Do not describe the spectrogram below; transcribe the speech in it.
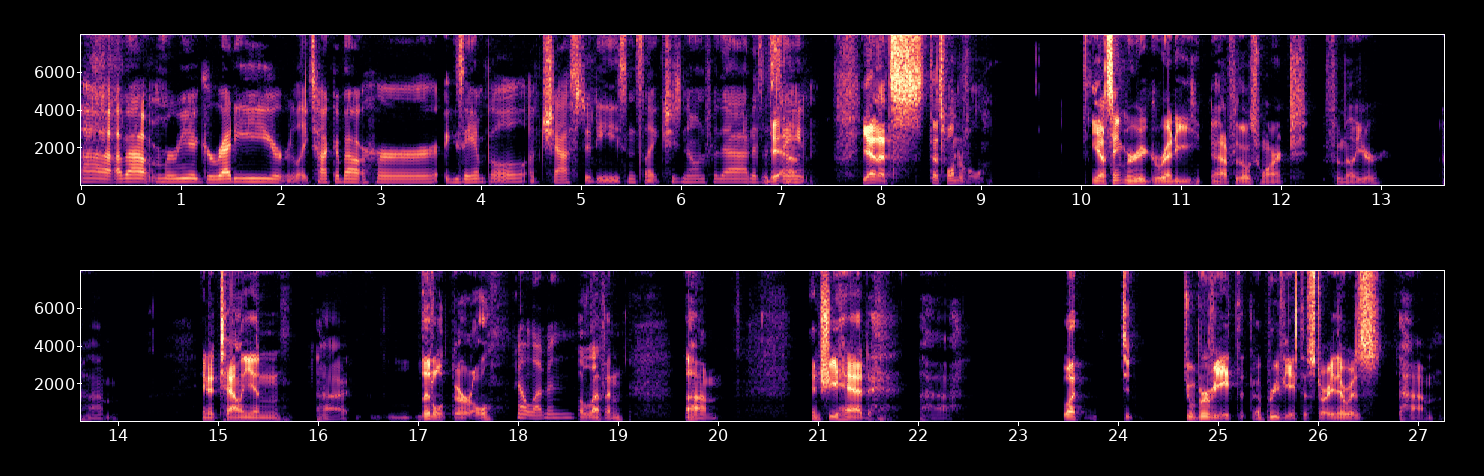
uh, about Maria Goretti or like talk about her example of chastity since like she's known for that as a Yeah. saint. Yeah, that's that's wonderful. Yeah, Saint Maria Goretti. Uh, for those who aren't familiar, um, an Italian uh, little girl, Eleven. eleven, um, and she had uh, what to, to abbreviate the, abbreviate the story. There was um,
